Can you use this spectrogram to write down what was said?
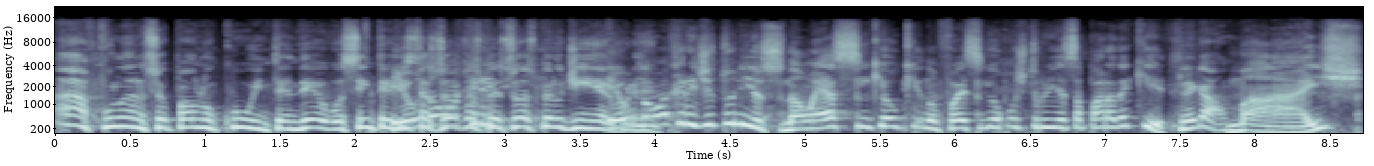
Ah, fulano, seu pau no cu, entendeu? Você entrevista as outras acredi- pessoas pelo dinheiro. Eu não acredito nisso. Não é assim que eu que- não foi assim que eu construí essa parada aqui. Legal. Mas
